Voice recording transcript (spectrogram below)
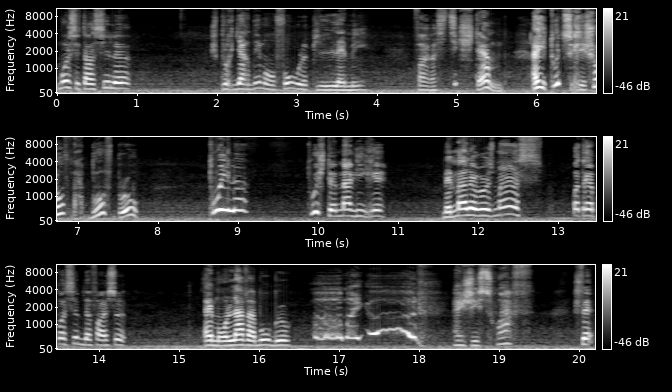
moi, ces temps-ci, là, je peux regarder mon four, là, puis l'aimer. Faire, esti que je t'aime. Hey, toi, tu réchauffes ma bouffe, bro. Toi, là, toi, je te marierais. Mais malheureusement, c'est pas très possible de faire ça. Hey, mon lavabo, bro. Oh my god! Hey, j'ai soif. Je fais.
